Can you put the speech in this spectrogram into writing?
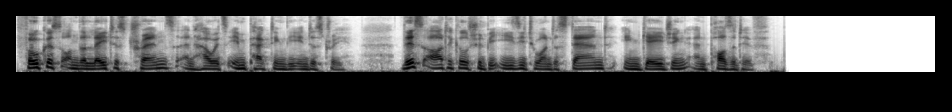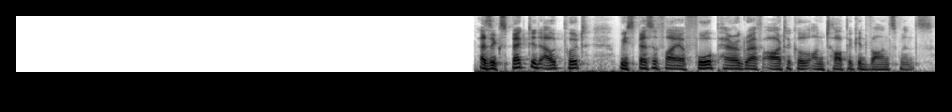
Focus on the latest trends and how it's impacting the industry. This article should be easy to understand, engaging and positive. As expected output, we specify a four-paragraph article on topic advancements.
